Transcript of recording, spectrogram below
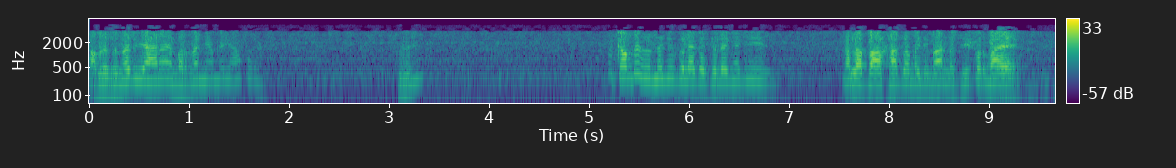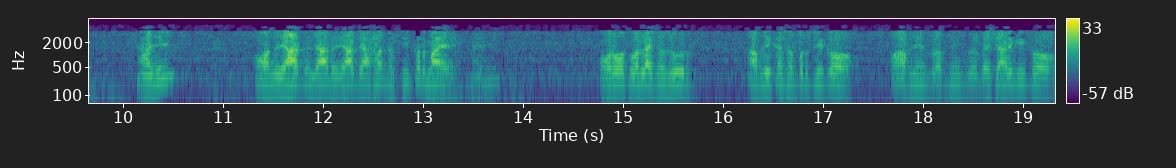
ہم نے سنا بھی جانا ہے، مرنا بھی ہمیں یہاں پر ہاں؟ کب تک زندگی کو لے کر چلیں گے جی؟ اللہ پاک خاتم ایمان نصیب فرمائے۔ ہاں جی؟ اور نجات نجات نجات آخرت نصیب فرمائے۔ ہاں جی؟ اور وہ تو اللہ کے حضور اپنی کسر پرسی کو اور اپنی اپنی بیچارگی کو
